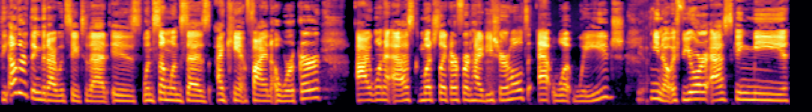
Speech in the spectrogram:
The other thing that I would say to that is when someone says, I can't find a worker, I want to ask, much like our friend Heidi Shierholz, at what wage? Yeah. You know, if you're asking me,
